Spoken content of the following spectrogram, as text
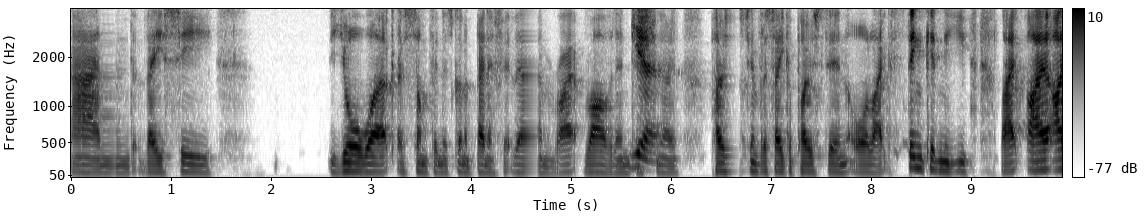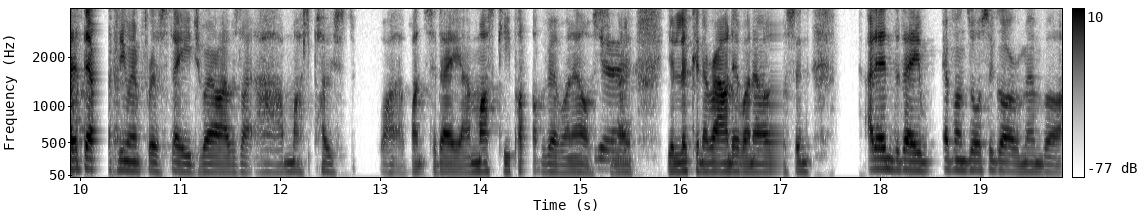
and they see your work as something that's going to benefit them, right? Rather than just, yeah. you know, posting for the sake of posting or like thinking that you like I, I definitely went for a stage where I was like, ah, I must post once a day. I must keep up with everyone else. Yeah. You know, you're looking around everyone else. And at the end of the day, everyone's also got to remember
